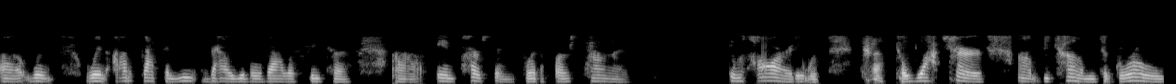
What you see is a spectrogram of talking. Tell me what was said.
uh, when when I got to meet valuable Valicita uh, in person for the first time. It was hard. It was tough to watch her um, become, to grow,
